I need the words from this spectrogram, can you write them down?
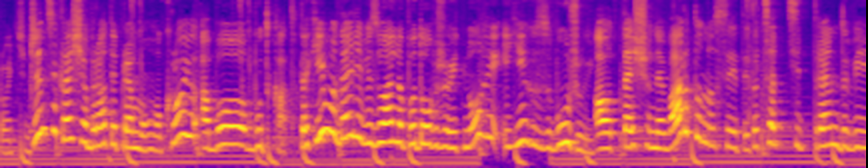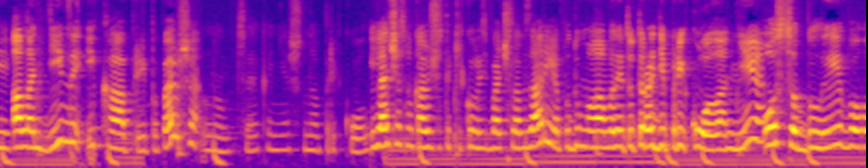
прочим. Джинси краще обирати прямого крою або буткат. Такі моделі візуально подовжують ноги і їх звужують. А от те, що не варто носити, то це ці трендові аладдіни і капрі. По-перше, ну це, звісно, прикол. Я, чесно кажучи, такі колись бачила в зарі. Я подумала, вони тут раді прикола. Ні, особливо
